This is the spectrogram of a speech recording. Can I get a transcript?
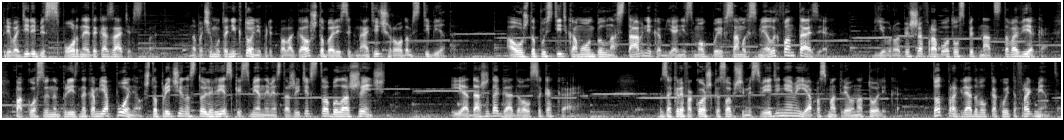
приводили бесспорные доказательства. Но почему-то никто не предполагал, что Борис Игнатьевич родом с Тибета. А уж допустить, кому он был наставником, я не смог бы и в самых смелых фантазиях. В Европе шеф работал с 15 века. По косвенным признакам я понял, что причина столь резкой смены места жительства была женщина. И я даже догадывался, какая. Закрыв окошко с общими сведениями, я посмотрел на Толика. Тот проглядывал какой-то фрагмент.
